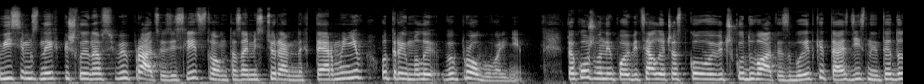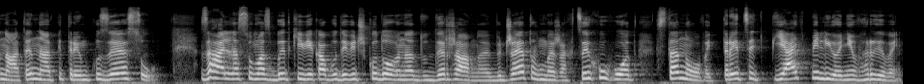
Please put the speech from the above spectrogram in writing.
Вісім з них пішли на співпрацю зі слідством та замість тюремних термінів отримали випробувальні. Також вони пообіцяли частково відшкодувати збитки та здійснити донати на підтримку ЗСУ. Загальна сума збитків, яка буде відшкодована до державного бюджету в межах цих угод, становить 35 мільйонів гривень.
